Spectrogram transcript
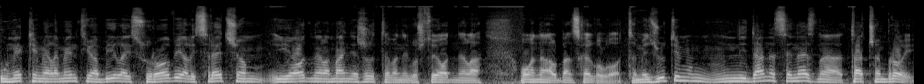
u nekim elementima bila i surovi, ali srećom je odnela manje žrtava nego što je odnela ona albanska Golgota. Međutim, ni danas se ne zna tačan broj e,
